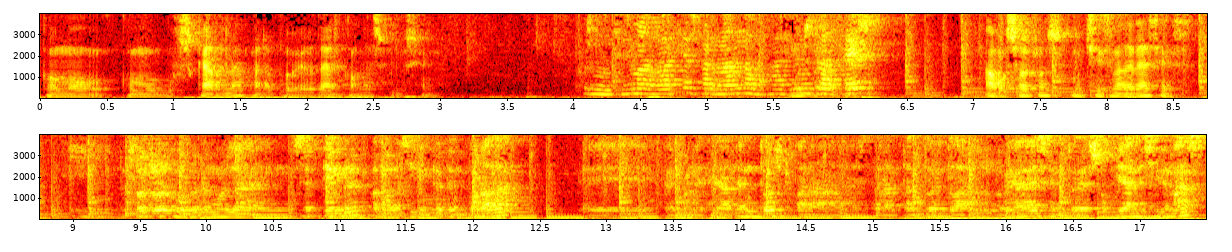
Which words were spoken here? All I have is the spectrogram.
cómo, cómo buscarla para poder dar con la solución. Pues muchísimas gracias, Fernando. Ha sido un placer. A vosotros, muchísimas gracias. Nosotros volveremos ya en septiembre para la siguiente temporada. Eh, permaneced atentos para estar al tanto de todas las novedades en redes sociales y demás.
